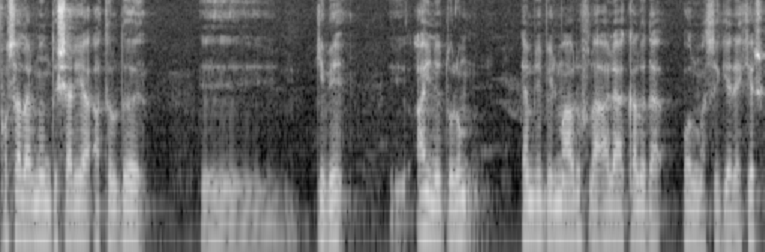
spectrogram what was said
posalarının dışarıya atıldığı e, gibi e, aynı durum emri bil marufla alakalı da olması gerekir.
